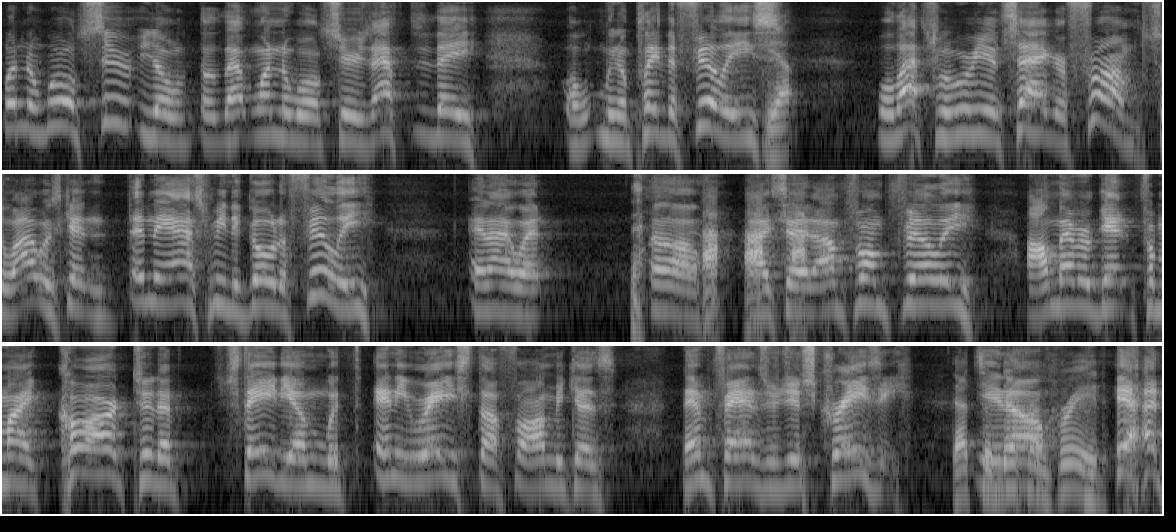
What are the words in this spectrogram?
won the World Series, you know, that won the World Series. After they uh, you know, played the Phillies. Yep. Well, that's where we and Sag are from. So I was getting. Then they asked me to go to Philly, and I went. Oh, I said I'm from Philly. I'll never get from my car to the stadium with any Ray stuff on because them fans are just crazy. That's a you different know? breed. Yeah,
